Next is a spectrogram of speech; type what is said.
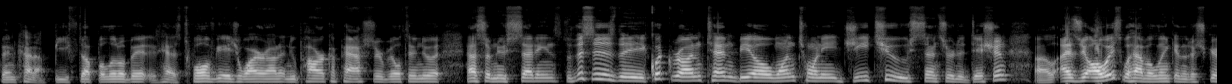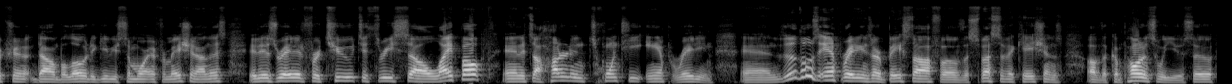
been kind of beefed up a little bit. It has 12 gauge wire on it, new power capacitor built into it, has some new settings. So this is the QuicRun 10BL120 G2 sensored edition. Uh, as always, we'll have a link in the description down below to give you some more information on this. It is rated for two to three cell LiPo, and it's 120 amp rating. And th those amp ratings are based off of the specifications of the components we use. So it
